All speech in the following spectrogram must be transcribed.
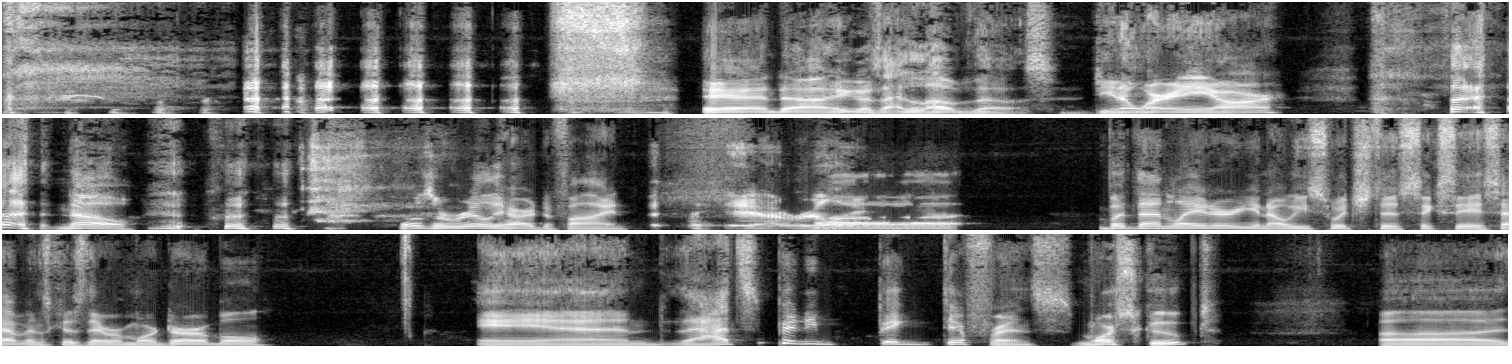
and uh, he goes, I love those. Do you know where any are? no, those are really hard to find. Yeah, really. Uh, but then later, you know, he switched to 6A7s because they were more durable. And that's a pretty big difference. More scooped, uh,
